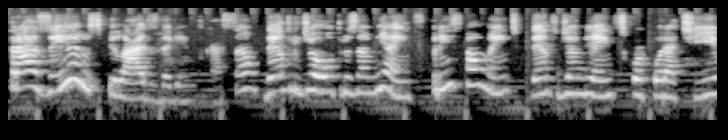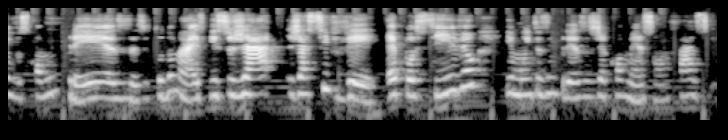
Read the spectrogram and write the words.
trazer os pilares da gamificação dentro de outros ambientes, principalmente dentro de ambientes corporativos, como empresas e tudo mais. Isso já já se vê, é possível e muitas empresas já começam a fazer.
